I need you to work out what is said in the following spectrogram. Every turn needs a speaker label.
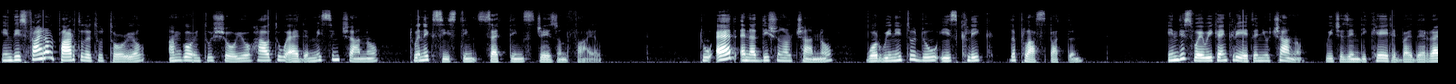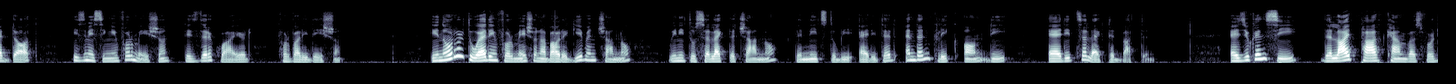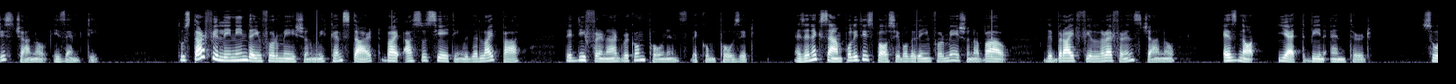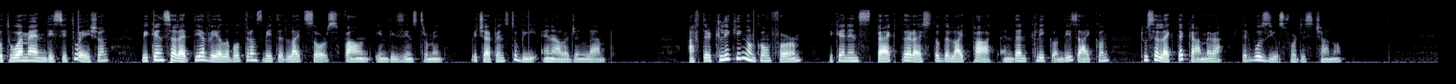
Speaker 1: In this final part of the tutorial, I'm going to show you how to add a missing channel to an existing settings JSON file. To add an additional channel, what we need to do is click the plus button. In this way, we can create a new channel, which is indicated by the red dot, is missing information that is required for validation. In order to add information about a given channel, we need to select the channel that needs to be edited and then click on the Edit Selected button. As you can see, the light path canvas for this channel is empty. To start filling in the information, we can start by associating with the light path the different hardware components that compose it. As an example, it is possible that the information about the bright field reference channel has not yet been entered. So to amend this situation, we can select the available transmitted light source found in this instrument, which happens to be an halogen lamp. After clicking on Confirm, we can inspect the rest of the light path and then click on this icon to select the camera that was used for this channel.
